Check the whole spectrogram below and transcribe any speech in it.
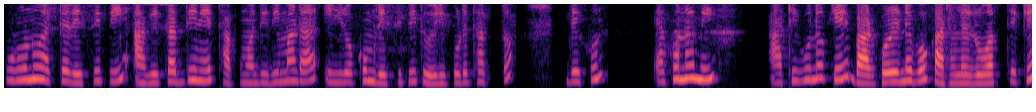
পুরনো একটা রেসিপি। আগেকার দিনে ঠাকুমা দিদিমারা এই রকম রেসিপি তৈরি করে থাকতো। দেখুন, এখন আমি আঠিগুলোকে বার করে নেব কাঁঠালের রোয়ার থেকে।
